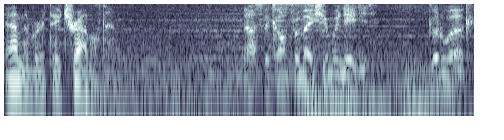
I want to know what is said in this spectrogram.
and the route they traveled. That's the confirmation we needed. Good work.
